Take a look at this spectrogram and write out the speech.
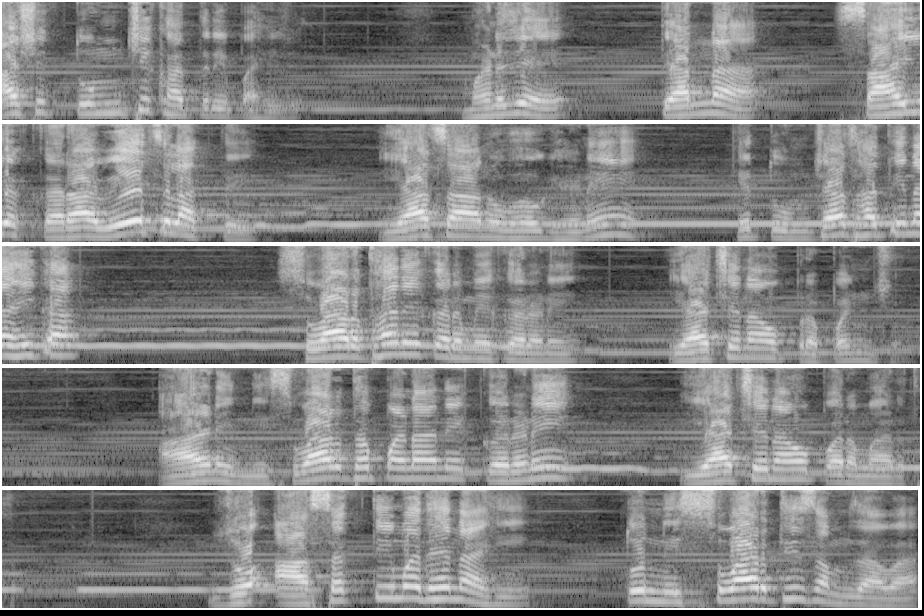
अशी तुमची खात्री पाहिजे. म्हणजे त्यांना सहाय्य करावेच लागते. याचा अनुभव घेणे हे तुमच्याच हाती नाही का? स्वार्थाने कर्मे करणे याचे नाव प्रपंच. आणि निस्वार्थपणाने करणे याचे नाव परमार्थ. जो आसक्तीमध्ये नाही तो निस्वार्थी समजावा.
